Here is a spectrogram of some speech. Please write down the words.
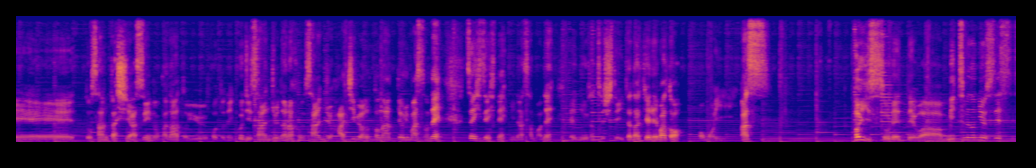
えー、っと、参加しやすいのかなということで、9時37分38秒となっておりますので、ぜひぜひね、皆様ね、入札していただければと思います。はい、それでは3つ目のニュースです。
